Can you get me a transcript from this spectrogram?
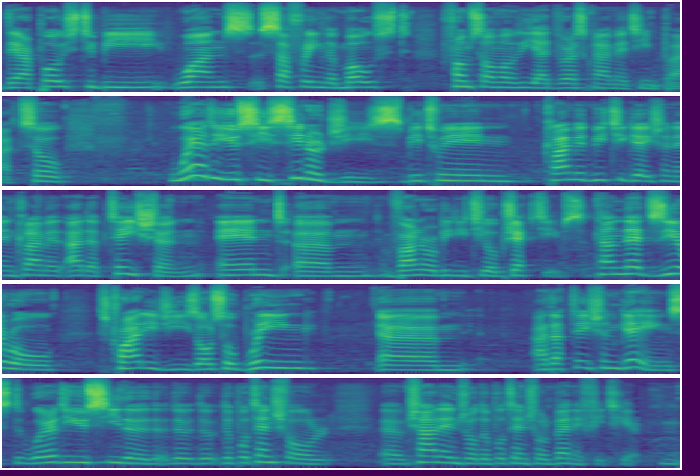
they are poised to be ones suffering the most from some of the adverse climate impact. So where do you see synergies between climate mitigation and climate adaptation and um, vulnerability objectives? Can net zero strategies also bring um, adaptation gains? Where do you see the, the, the, the potential uh, challenge or the potential benefit here? Mm.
